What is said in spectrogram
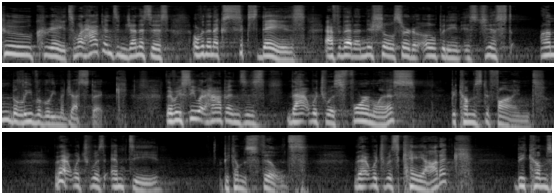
who creates. And what happens in Genesis over the next six days after that initial sort of opening is just unbelievably majestic. that we see what happens is that which was formless becomes defined, that which was empty becomes filled, that which was chaotic becomes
